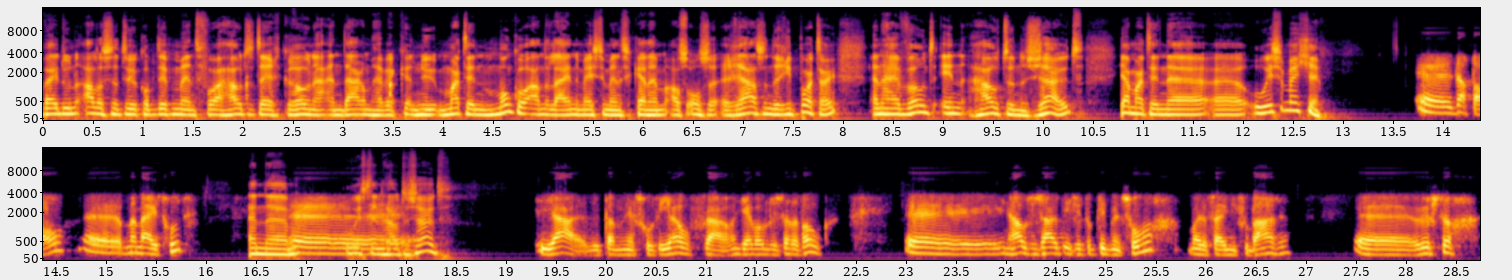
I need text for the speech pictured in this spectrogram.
Wij doen alles natuurlijk op dit moment voor Houten tegen corona. En daarom heb ik nu Martin Monkel aan de lijn. De meeste mensen kennen hem als onze razende reporter. En hij woont in Houten-Zuid. Ja, Martin, uh, uh, hoe is het met je? Uh, dag Paul, met mij is het goed. En hoe is het in Houten-Zuid? Ja, dat kan ik net goed aan jou vragen, want jij woont er zelf ook. in Houten-Zuid is het op dit moment zonnig, maar dat zou je niet verbazen. rustig,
